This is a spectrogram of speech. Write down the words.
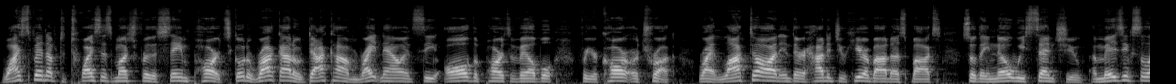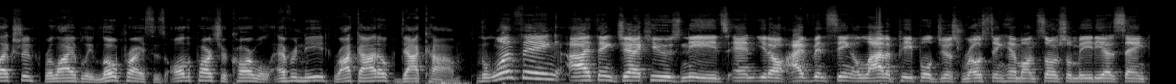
Why spend up to twice as much for the same parts? Go to rockauto.com right now and see all the parts available for your car or truck. Right, locked on in their How Did You Hear About Us box so they know we sent you. Amazing selection, reliably low prices, all the parts your car will ever need. RockAuto.com. The one thing I think Jack Hughes needs, and you know, I've been seeing a lot of people just roasting him on social media, saying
